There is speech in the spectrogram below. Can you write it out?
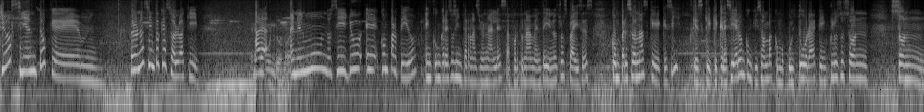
Yo siento que, mm, pero no siento que solo aquí. En el mundo, ¿no? En el mundo, sí. Yo he compartido en congresos internacionales, afortunadamente, y en otros países, con personas que, que sí, que, que, que crecieron con Kizomba como cultura, que incluso son, son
